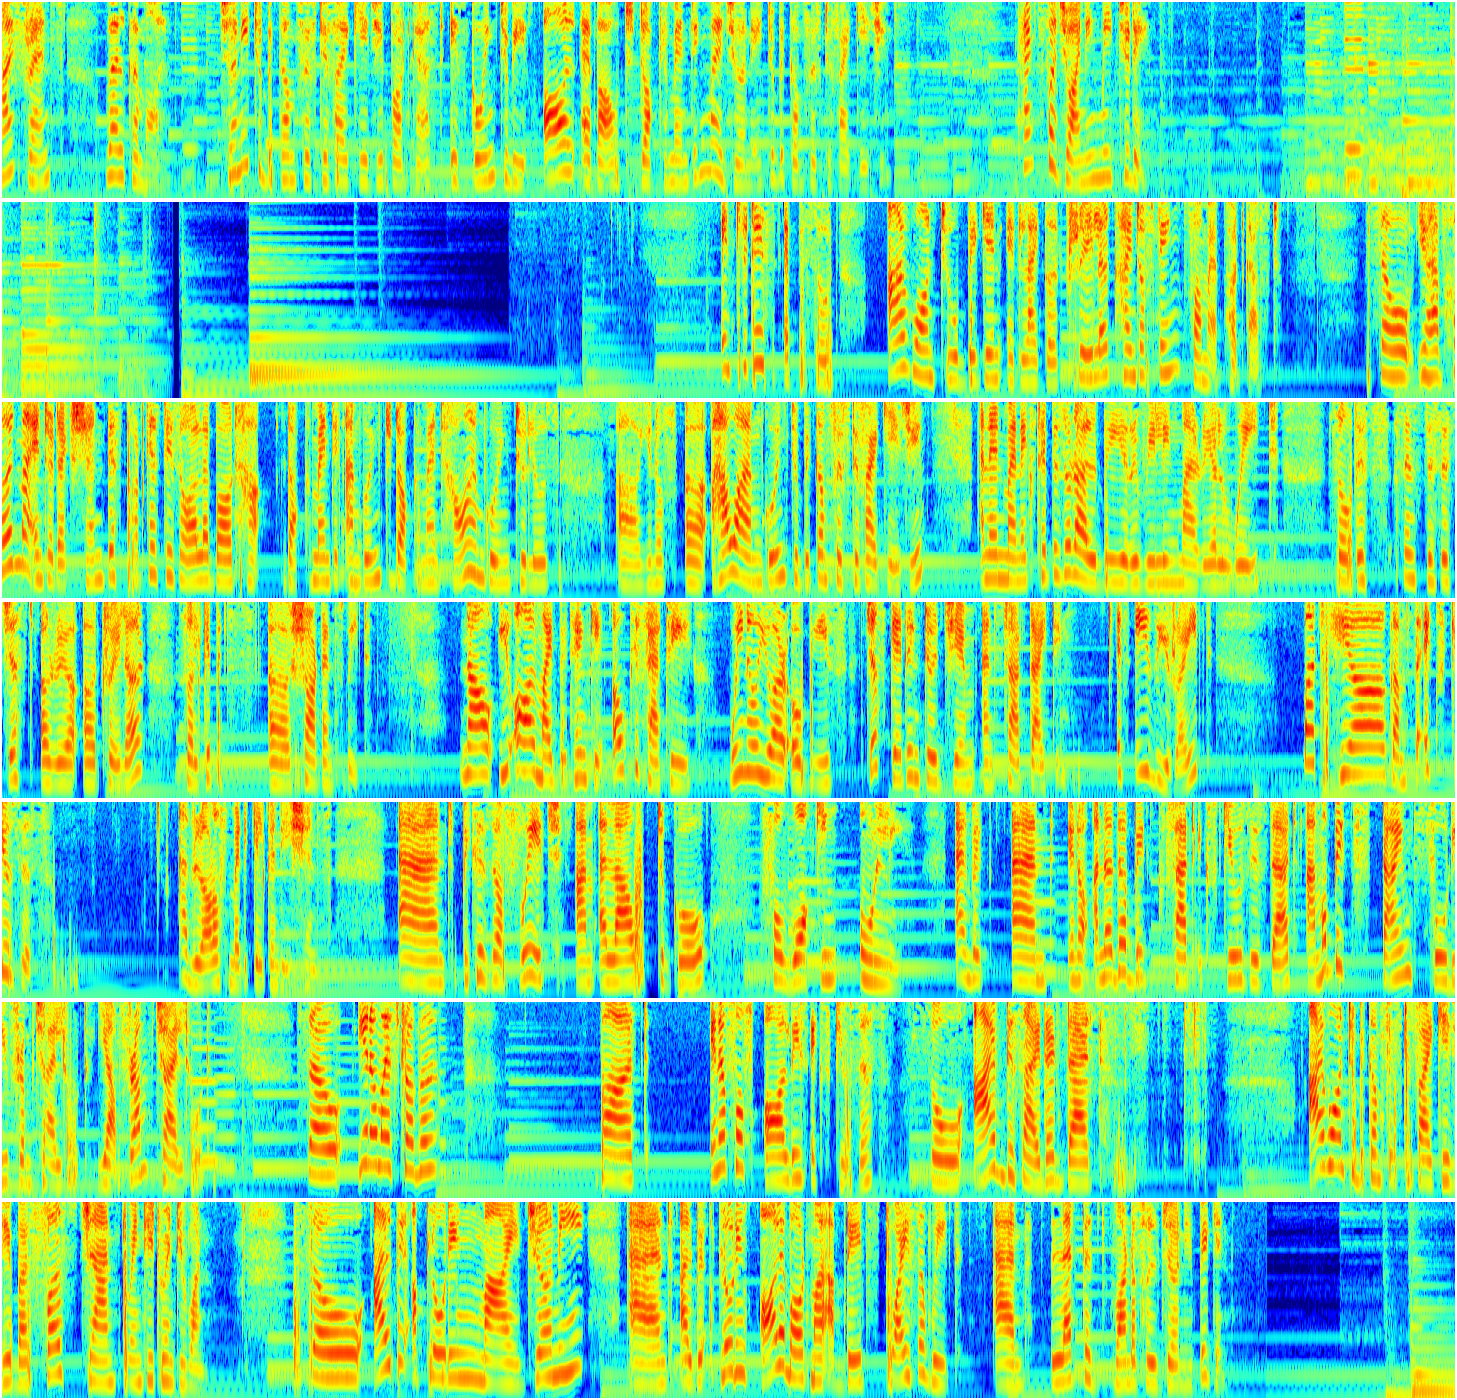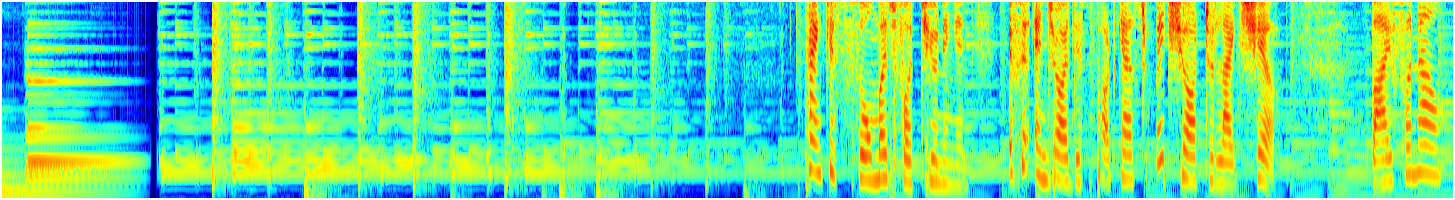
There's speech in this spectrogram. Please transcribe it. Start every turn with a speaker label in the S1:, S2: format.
S1: Hi, friends. Welcome all. Journey to Become 55 kg podcast is going to be all about documenting my journey to become 55 kg. Thanks for joining me today. In today's episode, I want to begin it like a trailer kind of thing for my podcast. So, you have heard my introduction. This podcast is all about how documenting. I'm going to document how I'm going to lose, uh, you know, uh, how I'm going to become 55 kg. And in my next episode, I'll be revealing my real weight. So, this since this is just a, real, a trailer, so I'll keep it uh, short and sweet. Now, you all might be thinking, okay, fatty we know you are obese, just get into a gym and start dieting. It's easy, right? But here comes the excuses. I have a lot of medical conditions, and because of which I'm allowed to go for walking only. And and you know another big fat excuse is that I'm a big time foodie from childhood. Yeah, from childhood. So you know my struggle. But enough of all these excuses. So I've decided that I want to become 55 kg by 1st Jan 2021. So I'll be uploading my journey and I'll be uploading all about my updates twice a week and let the wonderful journey begin. Thank you so much for tuning in. If you enjoyed this podcast, make sure to like, share. Bye for now.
